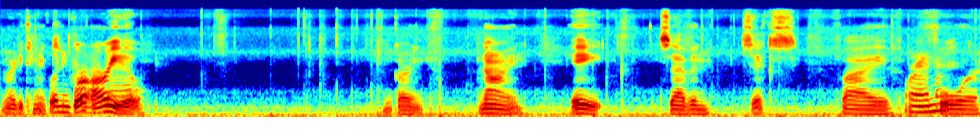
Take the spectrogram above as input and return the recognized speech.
I'm ready to connect. Where are you? Guarding. Nine, eight, seven, six, five, am I? four,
